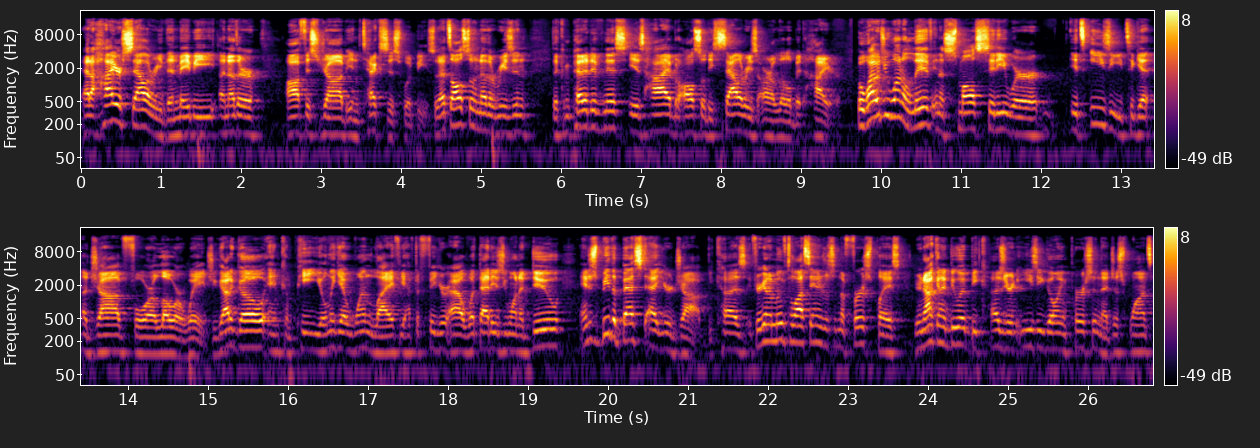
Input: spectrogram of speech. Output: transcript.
at a higher salary than maybe another office job in Texas would be. So that's also another reason the competitiveness is high, but also the salaries are a little bit higher. But why would you want to live in a small city where it's easy to get a job for a lower wage? You got to go and compete. You only get one life. You have to figure out what that is you want to do and just be the best at your job. Because if you're going to move to Los Angeles in the first place, you're not going to do it because you're an easygoing person that just wants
